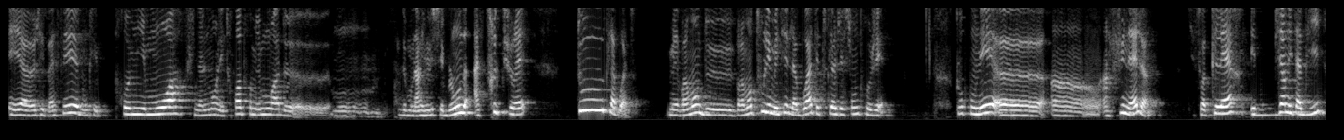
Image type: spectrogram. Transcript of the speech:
et euh, j'ai passé donc les premiers mois, finalement, les trois premiers mois de mon, de mon arrivée chez Blonde à structurer toute la boîte, mais vraiment, de, vraiment tous les métiers de la boîte et toute la gestion de projet pour qu'on ait euh, un, un funnel qui soit clair et bien établi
